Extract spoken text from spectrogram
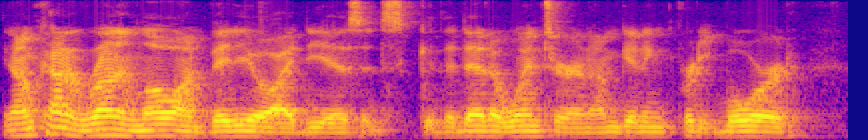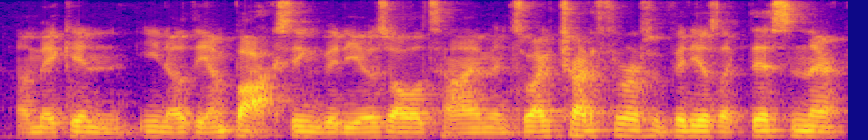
you know, I'm kind of running low on video ideas. It's the dead of winter and I'm getting pretty bored. I'm making, you know, the unboxing videos all the time. And so I try to throw some videos like this in there.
